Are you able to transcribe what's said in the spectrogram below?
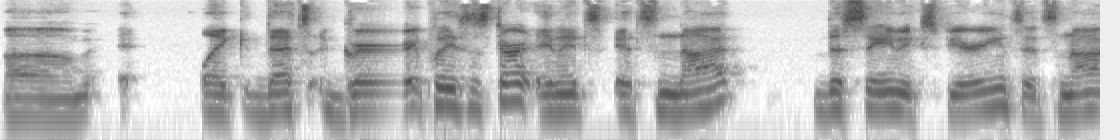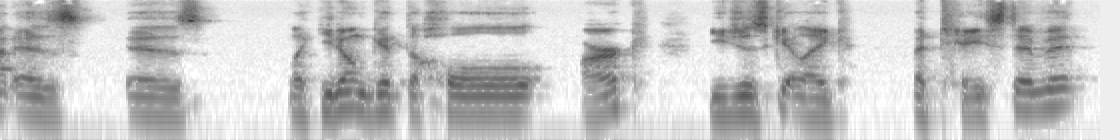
Um, like that's a great place to start, and it's it's not the same experience. It's not as as like you don't get the whole arc. You just get like a taste of it,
